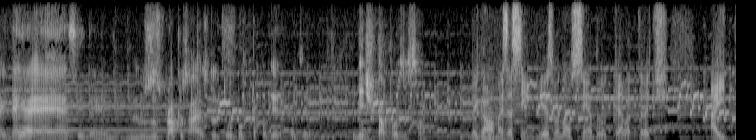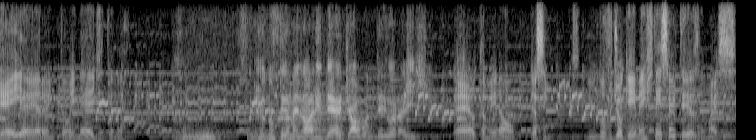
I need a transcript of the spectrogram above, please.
A ideia é essa ideia, de usa os próprios raios do tubo para poder fazer identificar a posição. Legal, Uhum. mas assim, mesmo não sendo tela touch, a ideia era então inédita, né? Sim, sim, Eu não sim. tenho a menor ideia de algo anterior a isso. É, eu também não. E assim, no videogame a gente tem certeza, mas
